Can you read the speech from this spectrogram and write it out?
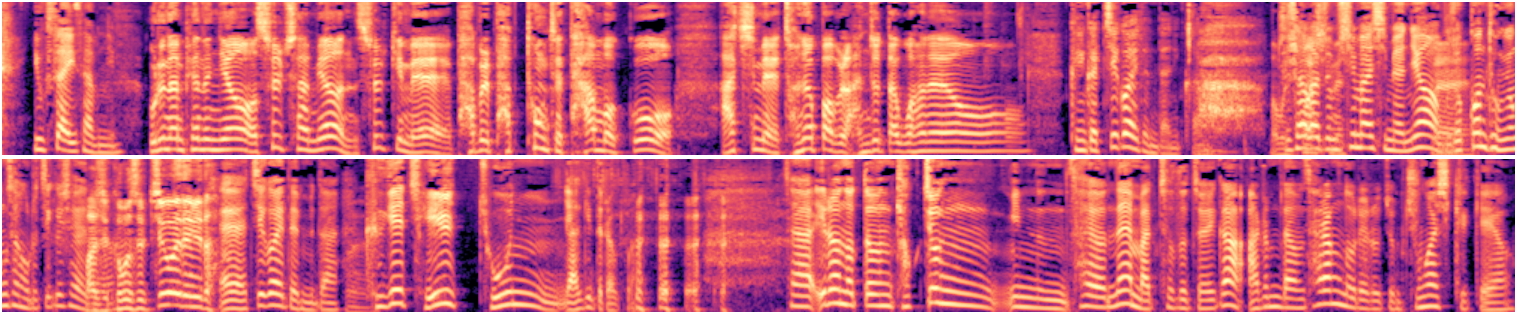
6423님. 우리 남편은요, 술 취하면 술김에 밥을 밥통째 다 먹고 아침에 저녁밥을 안 줬다고 하네요. 그러니까 찍어야 된다니까요. 아, 주사가 좀 심하시네. 심하시면요. 네. 무조건 동영상으로 찍으셔야 돼요. 맞아, 그 모습 찍어야 됩니다. 예, 찍어야 됩니다. 네. 그게 제일 좋은 약이더라고요. 자, 이런 어떤 격정 있는 사연에 맞춰서 저희가 아름다운 사랑 노래로 좀 중화시킬게요.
